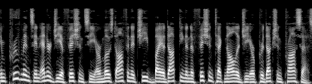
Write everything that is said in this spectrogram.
Improvements in energy efficiency are most often achieved by adopting an efficient technology or production process.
